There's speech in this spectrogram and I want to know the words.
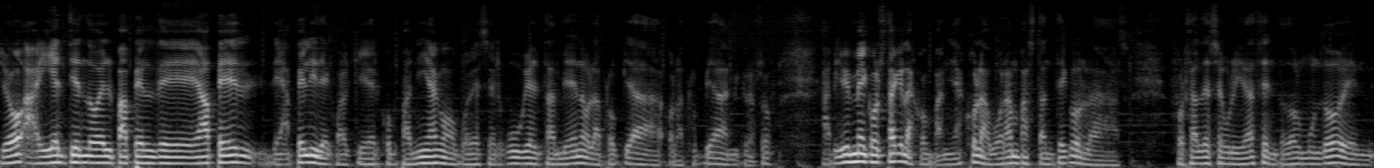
Yo ahí entiendo el papel de Apple, de Apple y de cualquier compañía, como puede ser Google también o la propia o la propia Microsoft. A mí me consta que las compañías colaboran bastante con las fuerzas de seguridad en todo el mundo en,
